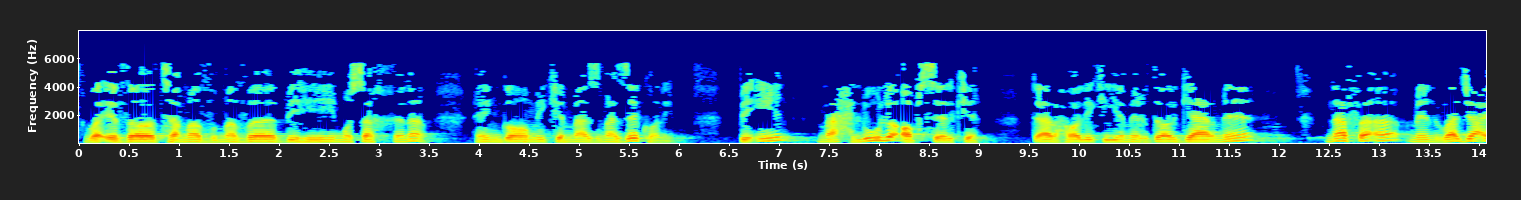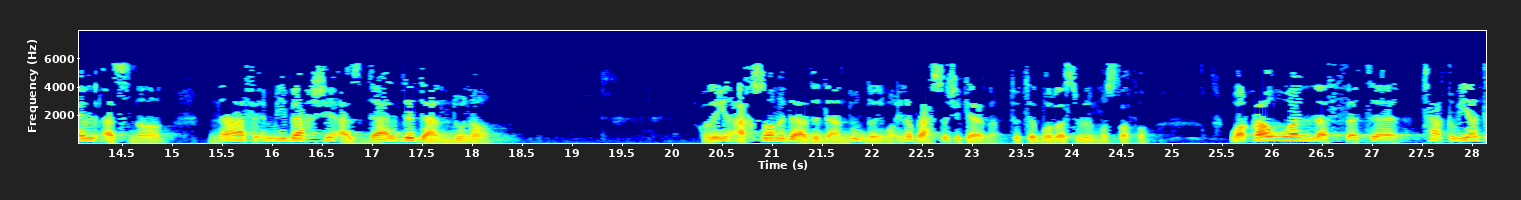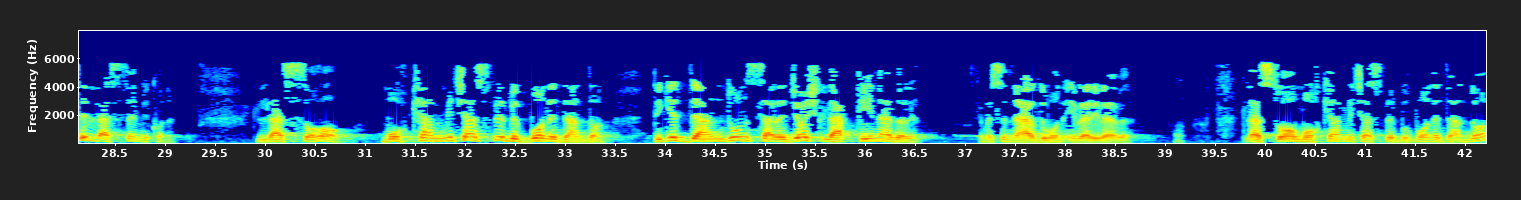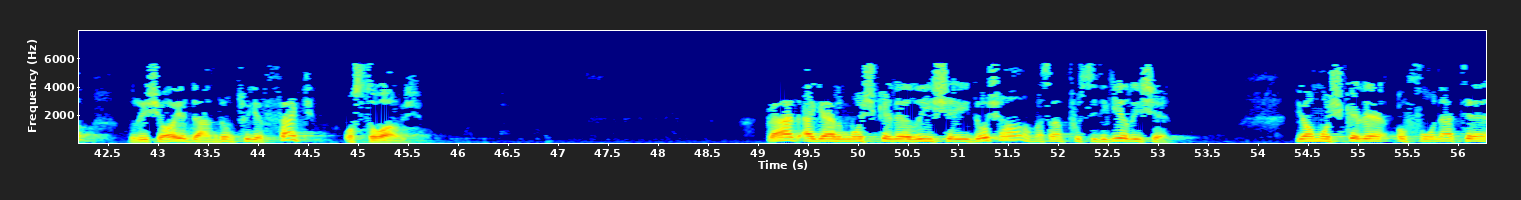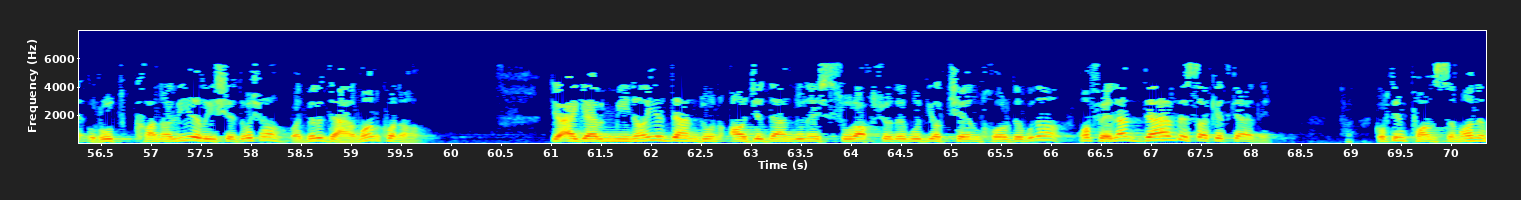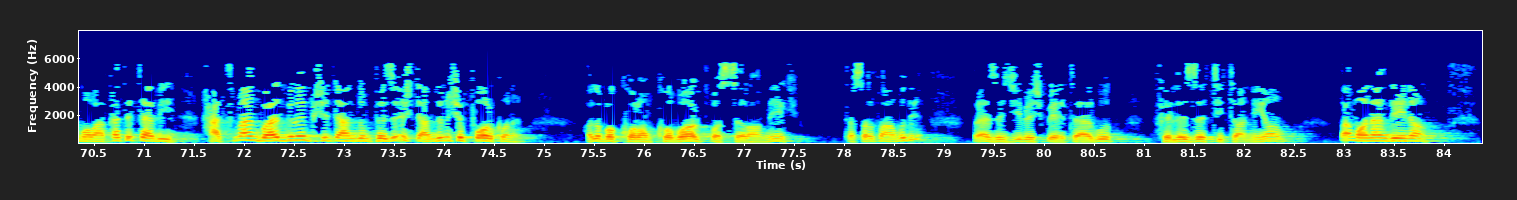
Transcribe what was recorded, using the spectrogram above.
و اذا تمضمض بهی مسخنا هنگامی که مزمزه کنیم به این محلول آب سرکه. در حالی که یه مقدار گرمه نفع من وجع الاسنان نفع میبخشه از درد دندونا. حالا این اقسام درد دندون داریم اینا بحثش کردم تو طب رسول المصطفى و قوال لثته تقویت لسته می‌کنه. لسته ها محکم میچسبه به بن دندان. دیگه دندون سر جاش لقی نداره که مثل نردبون ایوری بره لسته ها محکم میچسبه به بن دندان ریشه های دندون توی فک استوار میشه. بعد اگر مشکل ریشه ای دوش ها مثلا پوسیدگی ریشه یا مشکل عفونت رود کانالی ریشه دوش ها باید بره درمان کنه یا اگر مینای دندون آج دندونش سوراخ شده بود یا چرم خورده بود ما فعلا درد ساکت کردیم. گفتیم پانسمان موقت طبیعی. حتما باید بریم پیش دندون پزشک دندونش پر کنه. حالا با کروم کوبالت با سرامیک تصال فرمودیم و از جیبش بهتر بود فلز تیتانیوم و مانند اینا.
